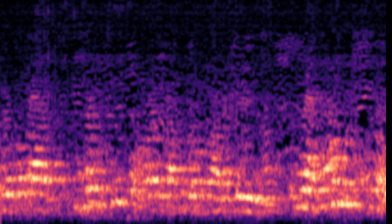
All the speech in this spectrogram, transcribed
দেবতার মূর্তি তোমার নাম করে মহাবিষ্ণু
